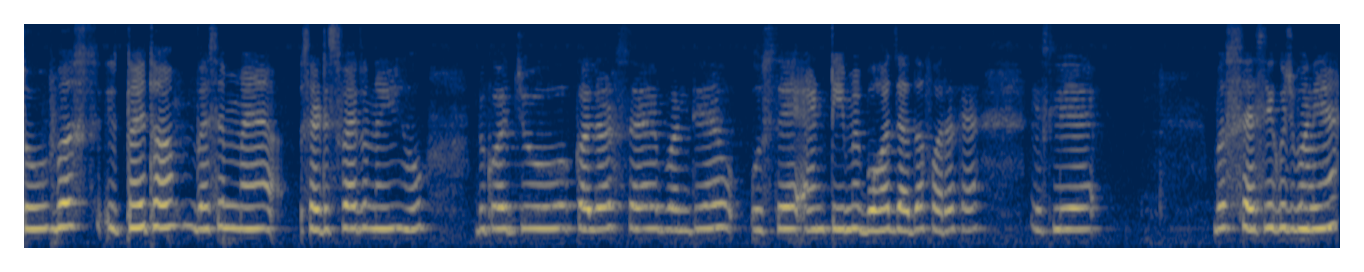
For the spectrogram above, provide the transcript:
तो बस इतना ही था। वैसे मैं सेटिस्फाई तो नहीं हूँ बिकॉज़ जो कलर्स है, बनती है, उससे एंड टी में बहुत ज़्यादा फ़र्क है, इसलिए बस ऐसी कुछ बनी है।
